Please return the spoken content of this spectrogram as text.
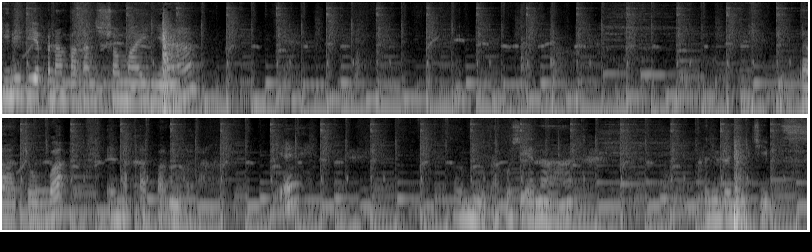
Ini dia penampakan somainya coba enak apa enggak? Oke. Kalau menurut aku sih enak. Tadi udah chips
